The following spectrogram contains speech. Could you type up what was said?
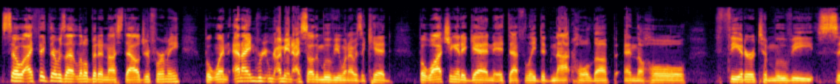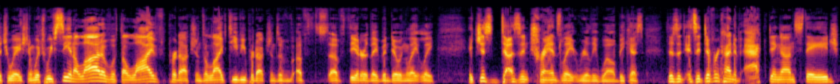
so I think there was that little bit of nostalgia for me. But when and I, re- I mean, I saw the movie when I was a kid, but watching it again, it definitely did not hold up, and the whole theater to movie situation, which we've seen a lot of with the live productions, the live TV productions of, of, of theater they've been doing lately, it just doesn't translate really well because there's a, it's a different kind of acting on stage.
